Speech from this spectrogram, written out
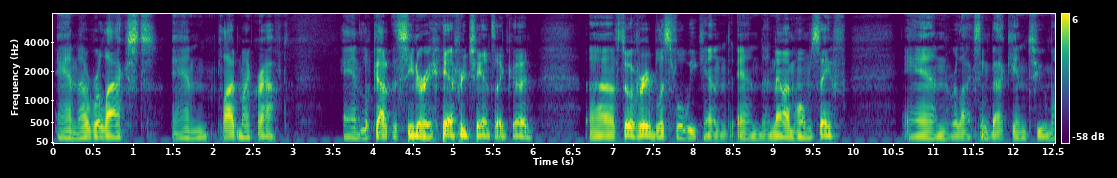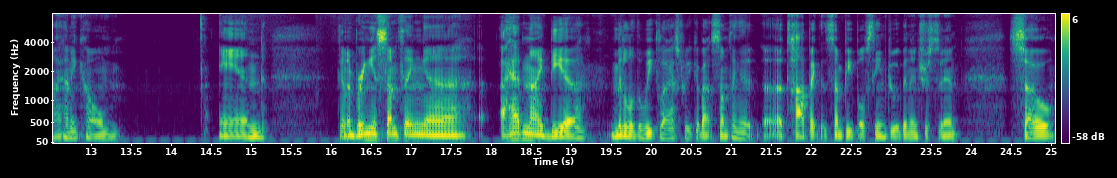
and uh, relaxed and plied my craft and looked out at the scenery every chance I could. Uh, so a very blissful weekend, and uh, now I'm home safe and relaxing back into my honeycomb, and gonna bring you something. Uh, I had an idea middle of the week last week about something that a topic that some people seem to have been interested in, so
